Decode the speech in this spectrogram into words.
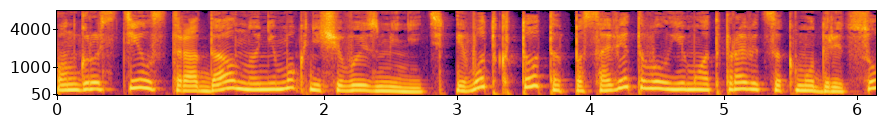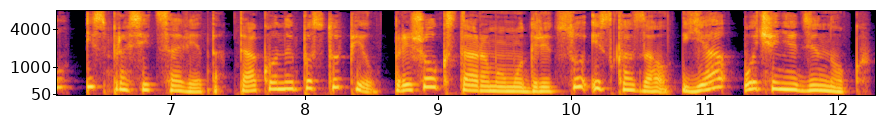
Он грустил, страдал, но не мог ничего изменить. И вот кто-то посоветовал ему отправиться к мудрецу и спросить совета. Так он и поступил. Пришел к старому мудрецу и сказал, «Я очень одинок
